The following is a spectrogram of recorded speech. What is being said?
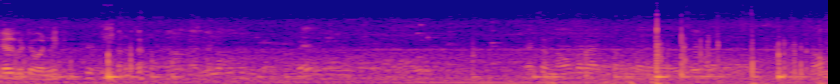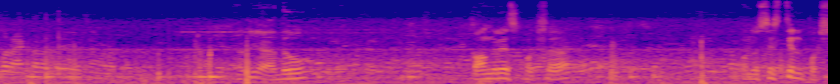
ಕೇಳ್ಬಿಟ್ಟು ಬನ್ನಿ. ನೋಡಿ ಅದು ಕಾಂಗ್ರೆಸ್ ಪಕ್ಷ ಒಂದು ಶಿಸ್ತಿನ ಪಕ್ಷ.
